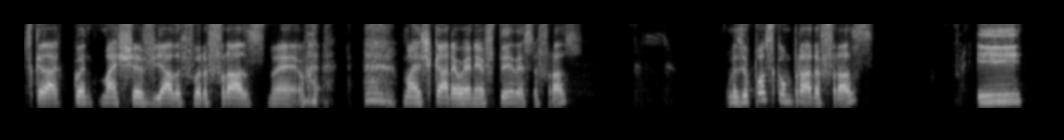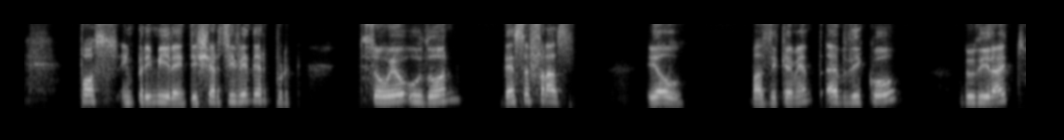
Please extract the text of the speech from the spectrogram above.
se calhar, quanto mais chaveada for a frase, não é? mais caro é o NFT dessa frase. Mas eu posso comprar a frase e posso imprimir em t-shirts e vender, porque sou eu o dono dessa frase. Ele, basicamente, abdicou do direito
